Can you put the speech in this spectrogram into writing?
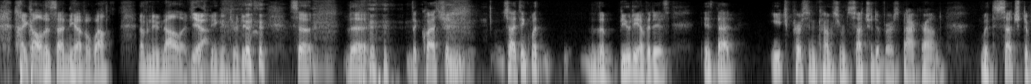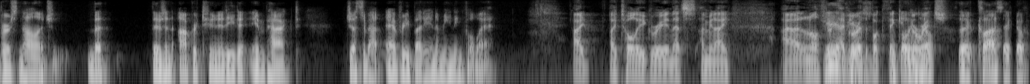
like all of a sudden you have a wealth of new knowledge yeah. that's being introduced. so the the question, so I think what the beauty of it is, is that each person comes from such a diverse background with such diverse knowledge that there's an opportunity to impact just about everybody in a meaningful way. I I totally agree, and that's I mean I I don't know if you Yeah, have you read the book Think and Napoleon Hill, Rich. the classic of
